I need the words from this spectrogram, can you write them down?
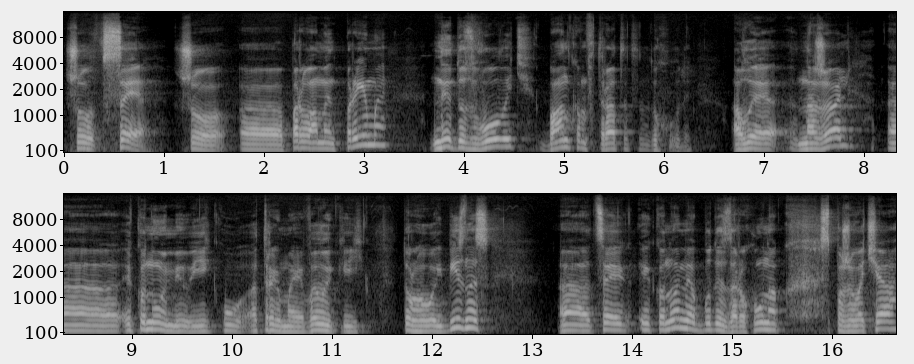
що все, що е, парламент прийме, не дозволить банкам втратити доходи. Але, на жаль, економію, яку отримає великий торговий бізнес, е, ця економія буде за рахунок споживача,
